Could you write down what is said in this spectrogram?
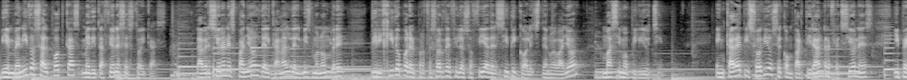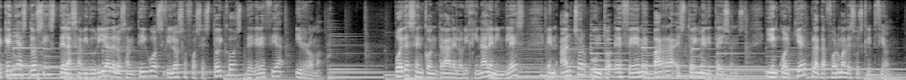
Bienvenidos al podcast Meditaciones Estoicas, la versión en español del canal del mismo nombre, dirigido por el profesor de filosofía del City College de Nueva York, Massimo Pigliucci. En cada episodio se compartirán reflexiones y pequeñas dosis de la sabiduría de los antiguos filósofos estoicos de Grecia y Roma. Puedes encontrar el original en inglés en anchor.fm barra Meditations y en cualquier plataforma de suscripción.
